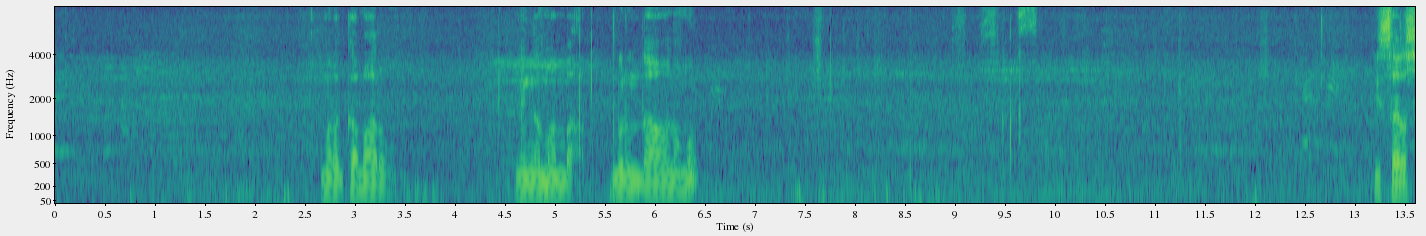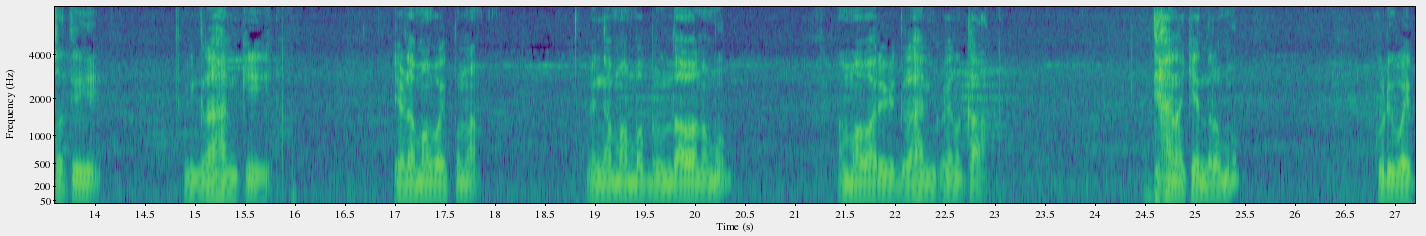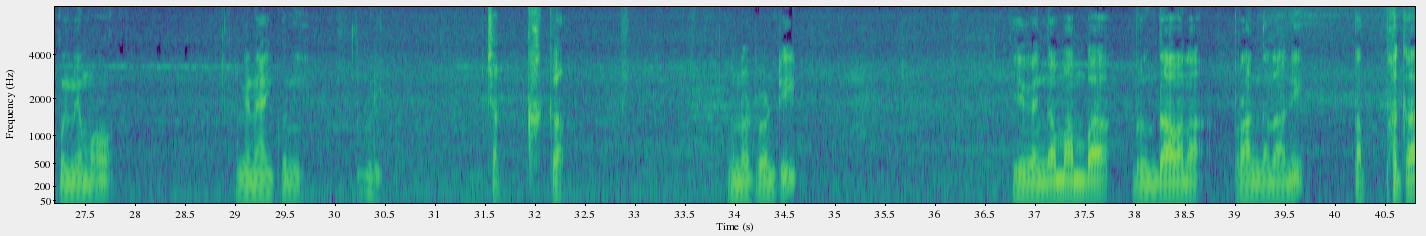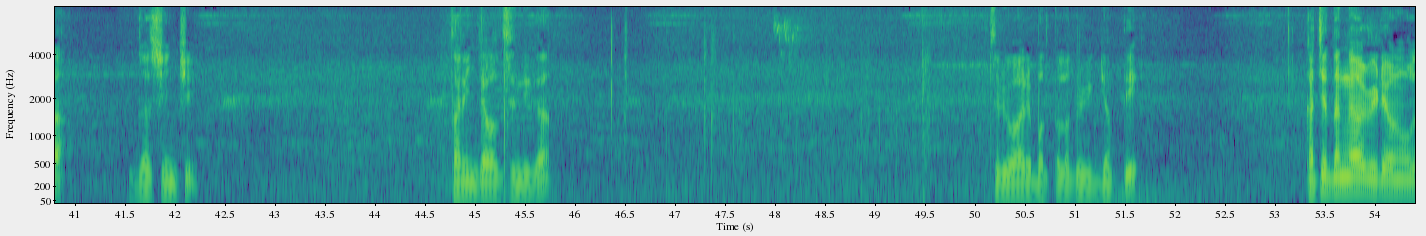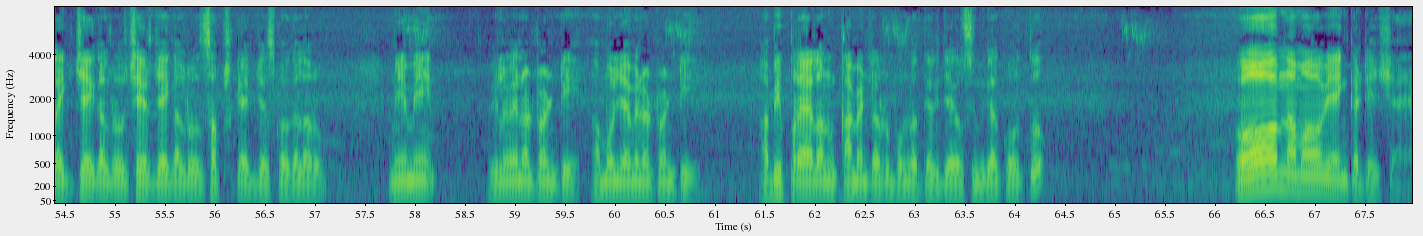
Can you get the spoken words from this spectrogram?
మరొక్క మారు లింగమాంబ బృందావనము. ఈ సరస్వతి విగ్రహానికి ఎడమ వైపున వెంగమాంబ బృందావనము అమ్మవారి విగ్రహానికి వెనుక ధ్యాన కేంద్రము కుడివైపునేమో వినాయకుని గుడి. చక్కగా ఉన్నటువంటి ఈ వెంగమాంబ బృందావన ప్రాంగణాన్ని తప్పక దర్శించి తరించవలసిందిగా శ్రీవారి భక్తులకు విజ్ఞప్తి. ఖచ్చితంగా వీడియోను లైక్ చేయగలరు షేర్ చేయగలరు సబ్స్క్రైబ్ చేసుకోగలరు. మేమే విలువైనటువంటి అమూల్యమైనటువంటి అభిప్రాయాలను కామెంట్ల రూపంలో తెలియజేయవలసిందిగా కోరుతూ. ఓం నమో వెంకటేశాయ.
